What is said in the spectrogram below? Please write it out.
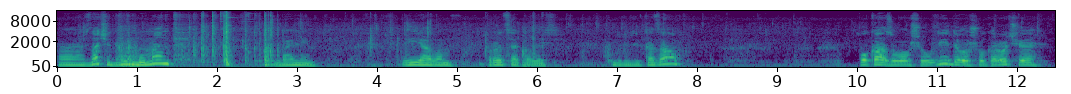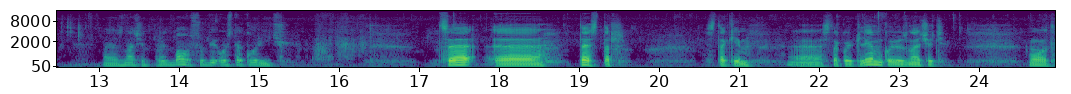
А, значить, був момент. Блін. І я вам про це колись, друзі, казав. Показувавши у відео, що, коротше, е, значить, придбав собі ось таку річ. Це е, тестер з таким, е, з такою клемкою, значить. От.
